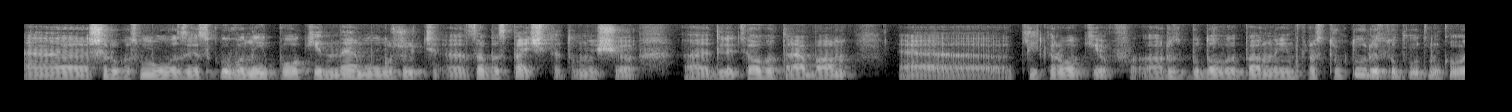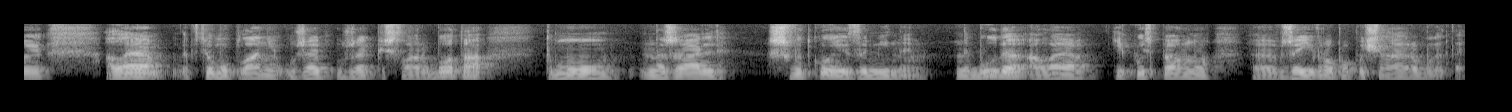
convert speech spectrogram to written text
е, широкосмугового зв'язку вони поки не можуть е, забезпечити, тому що е, для цього треба е, кілька років розбудови певної інфраструктури супутникової, але в цьому плані вже, вже пішла робота, тому, на жаль, швидкої заміни не буде, але якусь певну е, вже Європа починає робити,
